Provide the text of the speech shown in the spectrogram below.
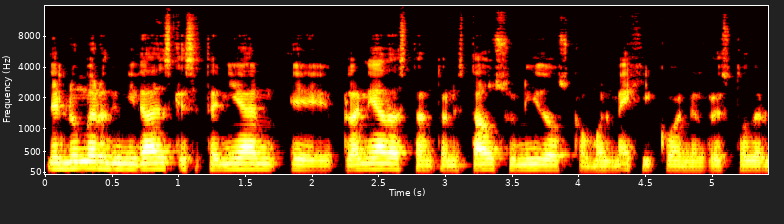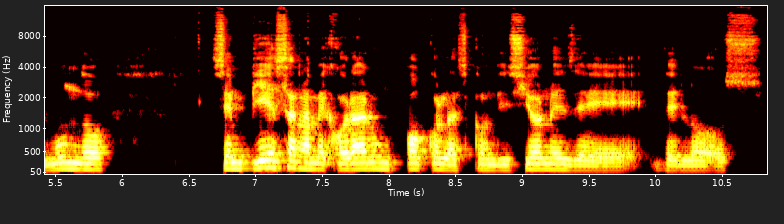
del número de unidades que se tenían eh, planeadas tanto en Estados Unidos como en México, en el resto del mundo. Se empiezan a mejorar un poco las condiciones de, de los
